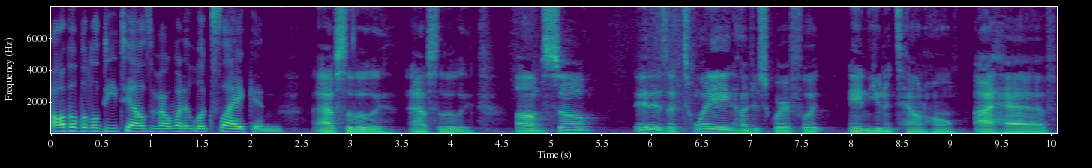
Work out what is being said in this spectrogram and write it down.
all the little details about what it looks like and Absolutely. Absolutely. Um, so it is a 2,800 square foot in unit townhome. I have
